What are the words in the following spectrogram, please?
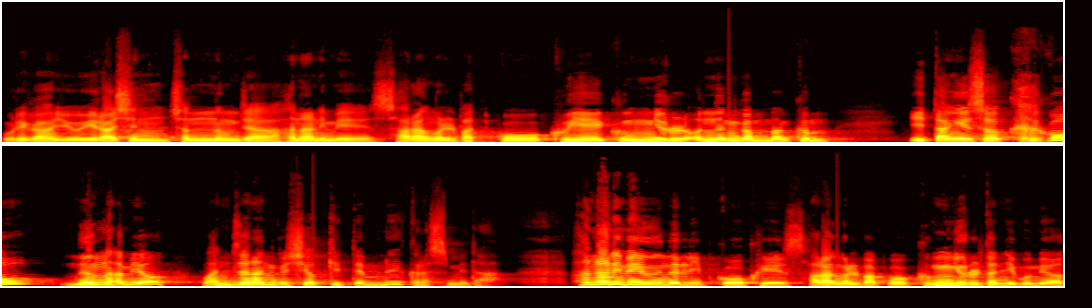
우리가 유일하신 전능자 하나님의 사랑을 받고 그의 긍휼을 얻는 것만큼 이 땅에서 크고 능하며 완전한 것이 없기 때문에 그렇습니다. 하나님의 은혜를 입고 그의 사랑을 받고 긍휼을 덧입으며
